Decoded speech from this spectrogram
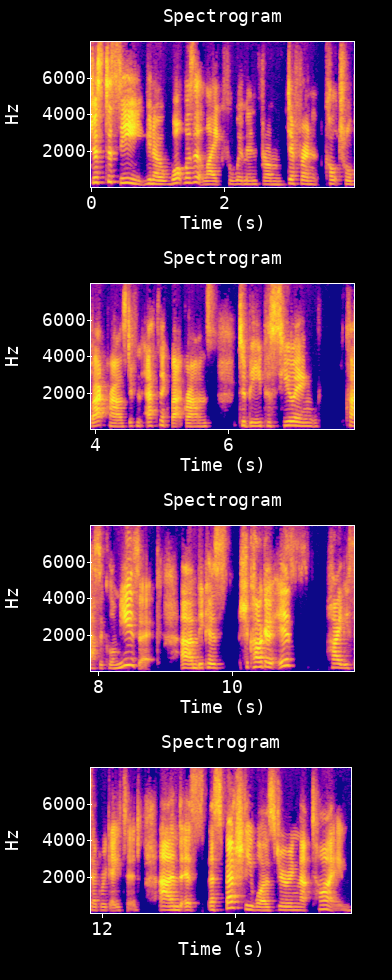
just to see, you know, what was it like for women from different cultural backgrounds, different ethnic backgrounds to be pursuing classical music, um, because Chicago is highly segregated and it especially was during that time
